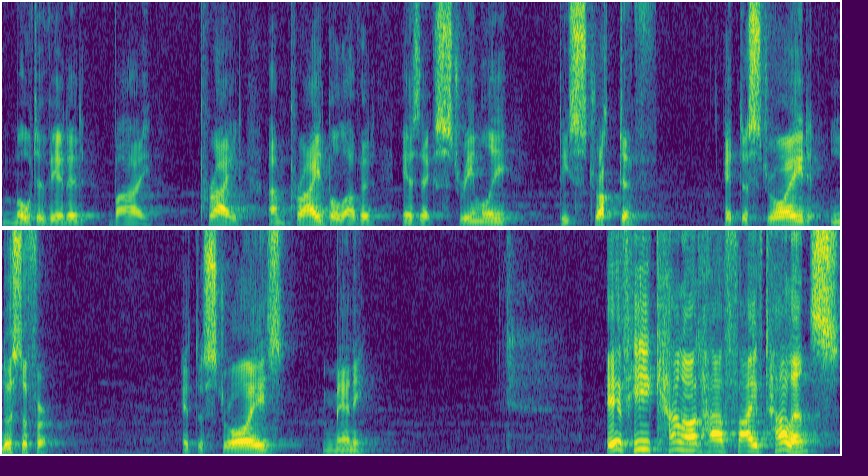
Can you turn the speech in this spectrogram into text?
motivated by pride. And pride, beloved, is extremely destructive. It destroyed Lucifer, it destroys many. If he cannot have five talents,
